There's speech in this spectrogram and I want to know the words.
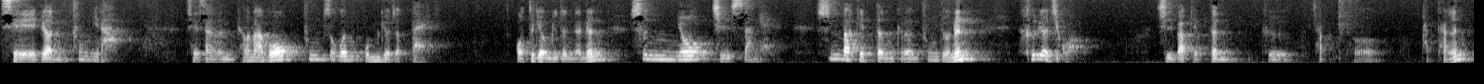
세변풍이라 세상은 변하고 풍속은 옮겨졌다. 어떻게 옮겨졌냐면 순요 질상에 순박했던 그런 풍조는 흐려지고 질박했던 그 잡, 어, 바탕은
